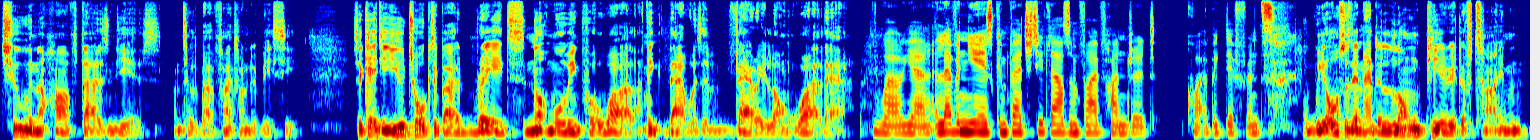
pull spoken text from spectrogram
two and a half thousand years until about 500 BC. So, Katie, you talked about rates not moving for a while. I think that was a very long while there. Well, yeah, 11 years compared to 2,500, quite a big difference. We also then had a long period of time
